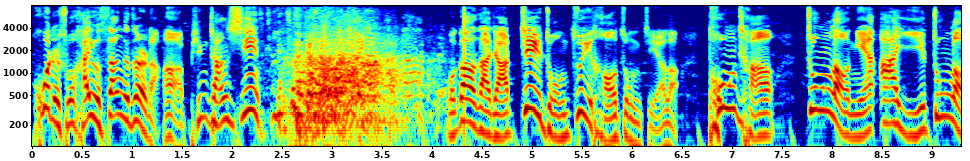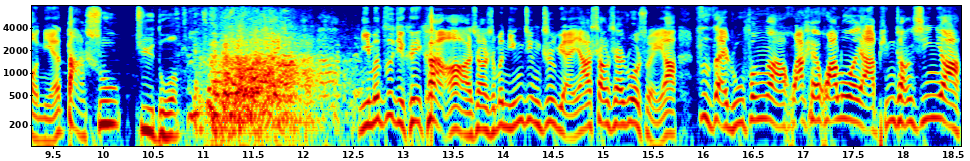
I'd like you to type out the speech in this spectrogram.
或者说还有三个字的啊，平常心。我告诉大家，这种最好总结了，通常中老年阿姨、中老年大叔居多。你们自己可以看啊，像什么宁静致远呀、上善若水呀、自在如风啊、花开花落呀、平常心呀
